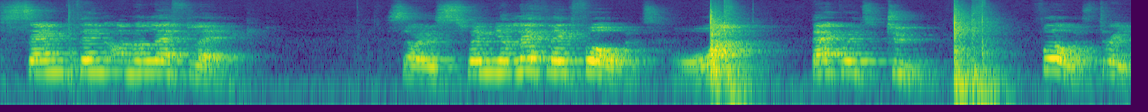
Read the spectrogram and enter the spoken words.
Same thing on the left leg. So swing your left leg forwards. One, backwards, two, forwards, three,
